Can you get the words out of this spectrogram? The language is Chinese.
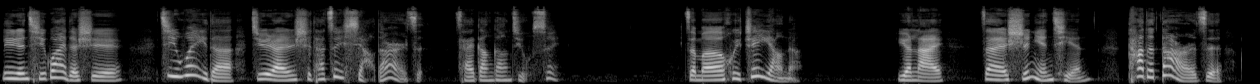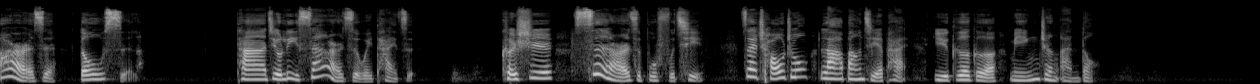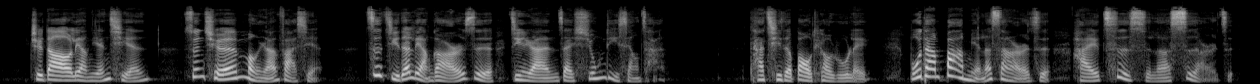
令人奇怪的是，继位的居然是他最小的儿子，才刚刚九岁。怎么会这样呢？原来，在十年前，他的大儿子、二儿子都死了，他就立三儿子为太子。可是四儿子不服气。在朝中拉帮结派，与哥哥明争暗斗。直到两年前，孙权猛然发现自己的两个儿子竟然在兄弟相残，他气得暴跳如雷，不但罢免了三儿子，还赐死了四儿子，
